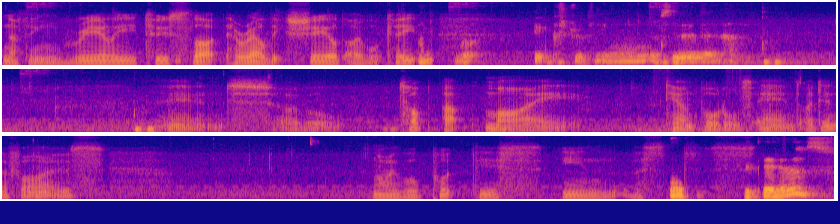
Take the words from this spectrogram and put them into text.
Nothing really. Two slot heraldic shield. I will keep. Got extra things there. and I will top up my town portals and identifiers. I will put this in the Oh. Repairs.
